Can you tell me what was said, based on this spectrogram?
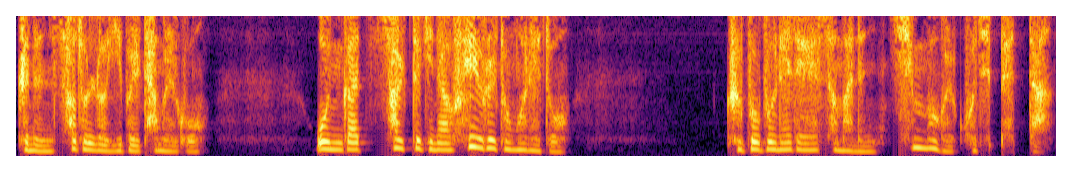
그는 서둘러 입을 다물고 온갖 설득이나 회유를 동원해도 그 부분에 대해서만은 침묵을 고집했다.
